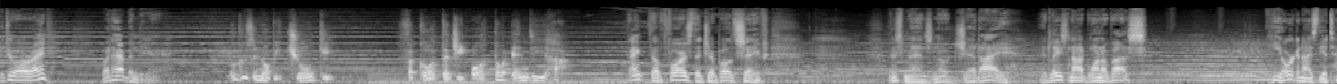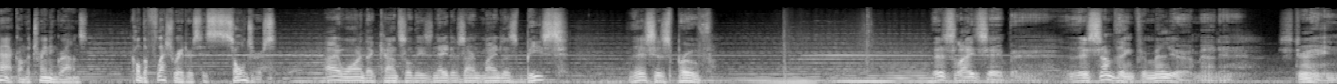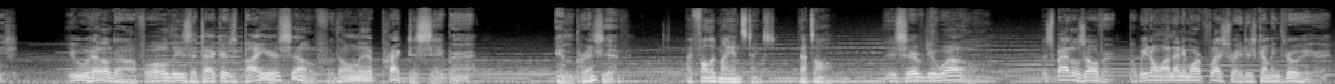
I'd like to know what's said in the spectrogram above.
You two all right? What happened here? Thank the Force that you're both safe. This man's no Jedi. At least not one of us. He organized the attack on the training grounds. Called the Flesh Raiders his soldiers. I warned the Council these natives aren't mindless beasts. This is proof. This lightsaber, there's something familiar about it. Strange. You held off all these attackers by yourself with only a practice saber. Impressive. I followed my instincts. That's all. They served you well. This battle's over, but we don't want any more flesh raiders coming through here.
